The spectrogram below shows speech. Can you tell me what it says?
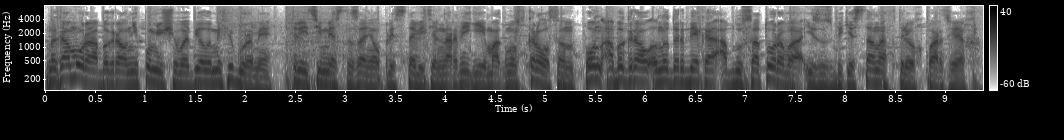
Накамура обыграл Непомнящего белыми фигурами. Третье место занял представитель Норвегии Магнус Карлсон. Он обыграл Надербека Абдусаторова из Узбекистана в трех партиях.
